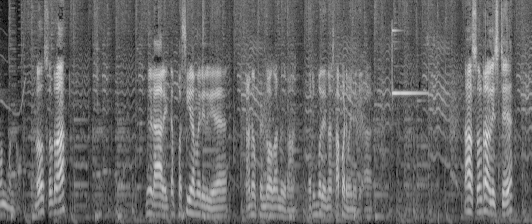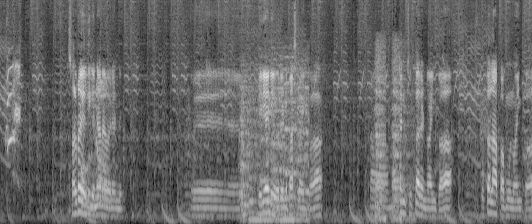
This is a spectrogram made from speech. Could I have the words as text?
போன் பண்றோம். ஹலோ சொல்றா. இல்லடா லைட்டா பசிக்கிற மாதிரி இருக்கு. நானும் ஃப்ரெண்டும் உட்காந்துக்கிறான் வரும்போது என்ன சாப்பாடு வாங்கினியா ஆ சொல்றா லிஸ்ட் சொல்றேன் எழுதிக்கு என்னென்ன வேணும்னு. ஒரு பிரியாணி ஒரு ரெண்டு பார்சல் வாங்கிக்கோ. மட்டன் சுக்கா ரெண்டு வாங்கிக்கோ. முட்டலாப்பா மூணு வாங்கிக்கோ.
